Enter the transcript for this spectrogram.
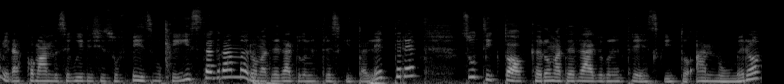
mi raccomando seguiteci su Facebook e Instagram, Roma 3 Radio con il 3 scritto a lettere, su TikTok Roma 3 Radio con il 3 scritto a numero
